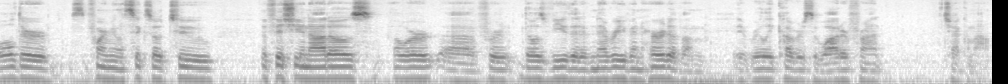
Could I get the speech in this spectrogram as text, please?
Older Formula 602 aficionados, or uh, for those of you that have never even heard of them, it really covers the waterfront. Check them out.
